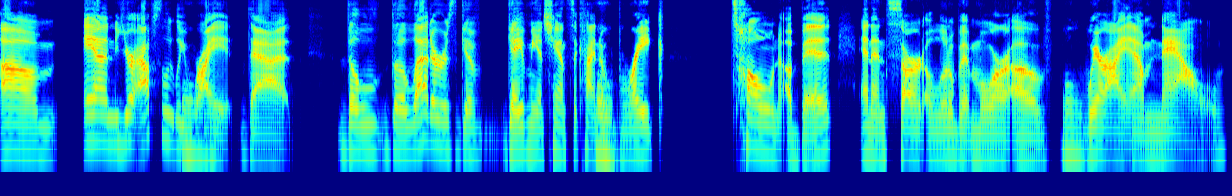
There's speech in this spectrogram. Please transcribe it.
Um and you're absolutely Mm. right that the the letters give gave me a chance to kind Mm. of break tone a bit and insert a little bit more of Mm. where I am now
